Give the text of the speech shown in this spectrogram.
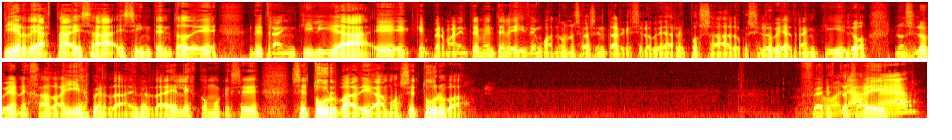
pierde hasta esa, ese intento de, de tranquilidad eh, que permanentemente le dicen cuando uno se va a sentar que se lo vea reposado, que se lo vea tranquilo, no se lo vea enejado. Ahí es verdad, es verdad. Él es como que se, se turba, digamos, se turba. Fer, ¿estás Hola, ahí? Fer.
